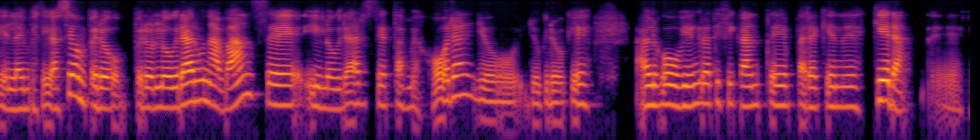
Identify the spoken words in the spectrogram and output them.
en, la investigación, pero, pero lograr un avance y lograr ciertas mejoras, yo, yo creo que es algo bien gratificante para quienes quieran. Eh,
